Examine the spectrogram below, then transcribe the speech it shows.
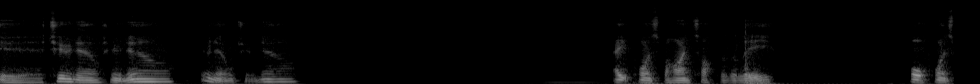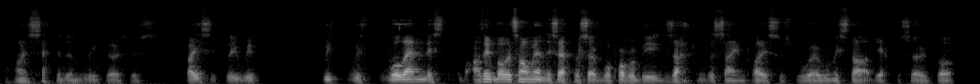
2 0, 2 0, 2 0, 2 0. Eight points behind top of the league. Four points behind second in the league, though. So basically, we've, we've, we've, we'll end this. I think by the time we end this episode, we'll probably be exactly the same place as we were when we started the episode. But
